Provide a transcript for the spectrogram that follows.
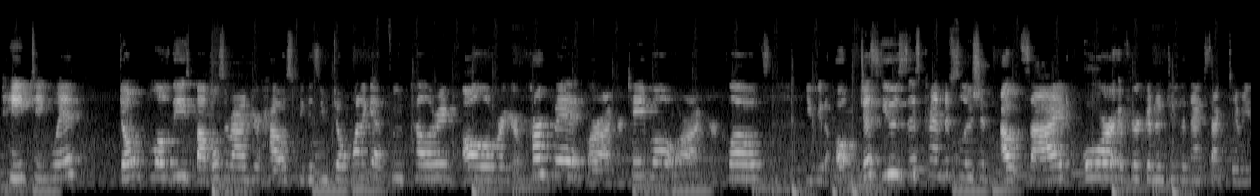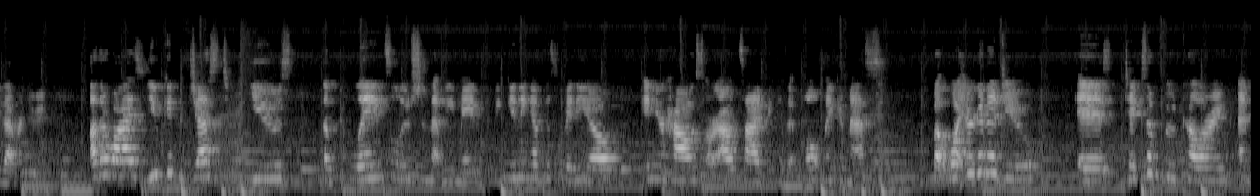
painting with. Don't blow these bubbles around your house because you don't want to get food coloring all over your carpet or on your table or on your clothes. You can just use this kind of solution outside or if you're going to do the next activity that we're doing. Otherwise, you can just use the plain solution that we made at the beginning of this video in your house or outside because it won't make a mess. But what you're to do is take some food coloring and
